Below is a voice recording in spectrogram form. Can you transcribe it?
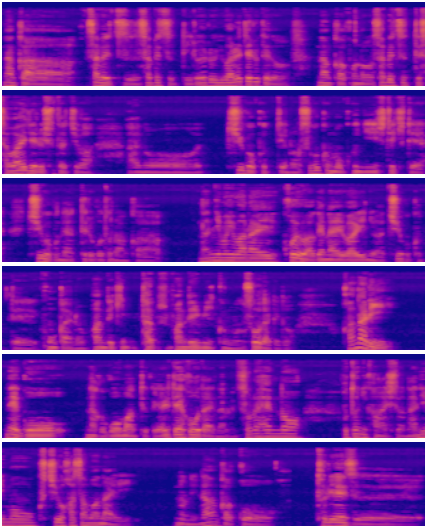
なんか、差別、差別っていろいろ言われてるけど、なんかこの差別って騒いでる人たちは、あの、中国っていうのをすごく黙認してきて、中国のやってることなんか、何にも言わない、声を上げない割には中国って今回のパンデキパンデミックもそうだけど、かなりね、傲、なんか傲慢というかやりたい放題なのに、その辺のことに関しては何も口を挟まないのになんかこう、とりあえず、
